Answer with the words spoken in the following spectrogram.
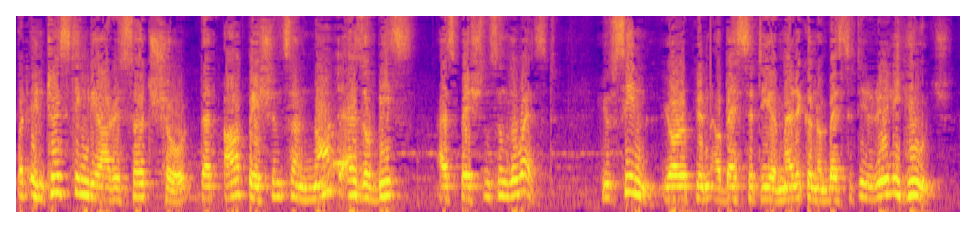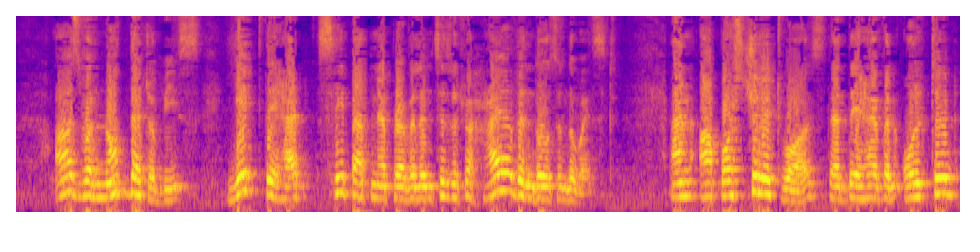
But interestingly, our research showed that our patients are not as obese as patients in the West. You've seen European obesity, American obesity, really huge. Ours were not that obese, yet they had sleep apnea prevalences which were higher than those in the West. And our postulate was that they have an altered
